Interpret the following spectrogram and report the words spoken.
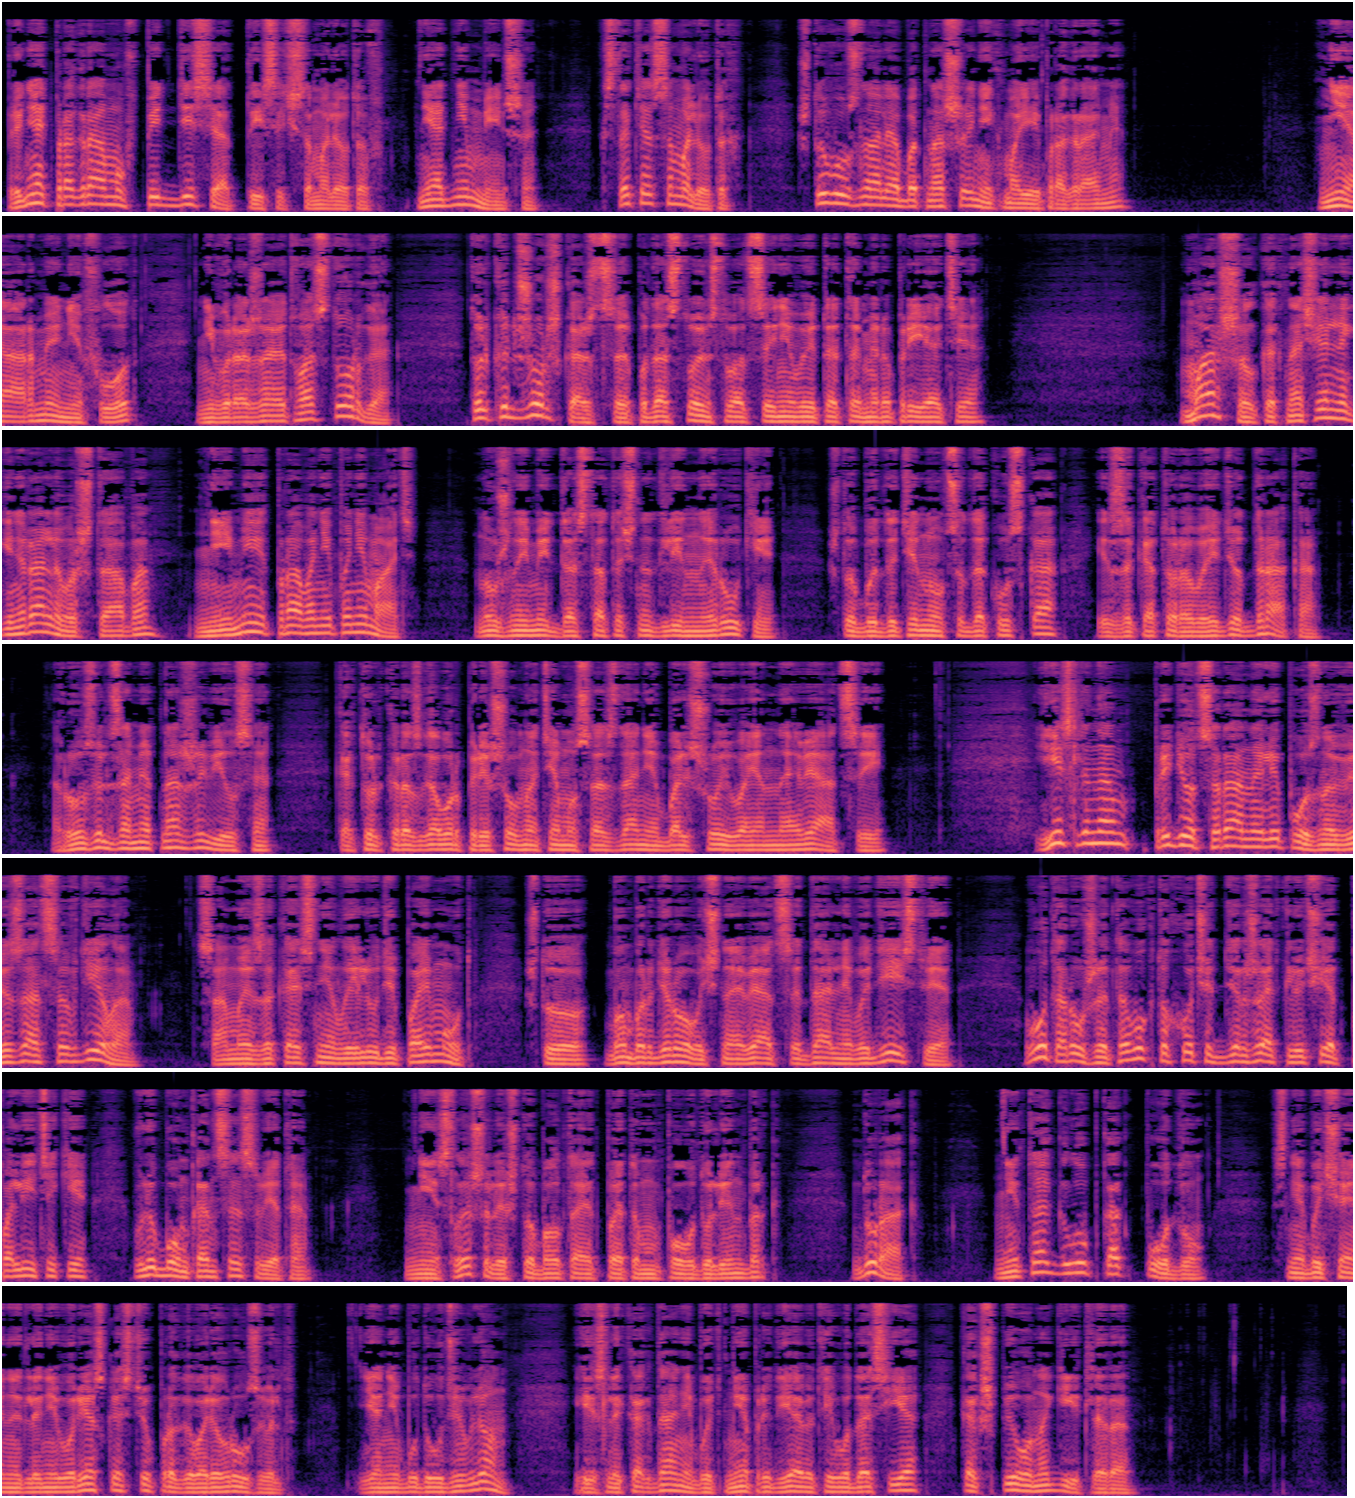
принять программу в пятьдесят тысяч самолетов, ни одним меньше. Кстати, о самолетах. Что вы узнали об отношении к моей программе? Ни армия, ни флот не выражают восторга. Только Джордж, кажется, по достоинству оценивает это мероприятие. Маршал, как начальник генерального штаба, не имеет права не понимать. Нужно иметь достаточно длинные руки, чтобы дотянуться до куска, из-за которого идет драка. Рузвельт заметно оживился, как только разговор перешел на тему создания большой военной авиации. Если нам придется рано или поздно ввязаться в дело, самые закоснелые люди поймут, что бомбардировочная авиация дальнего действия — вот оружие того, кто хочет держать ключи от политики в любом конце света. Не слышали, что болтает по этому поводу Линдберг? Дурак. Не так глуп, как подл. С необычайной для него резкостью проговорил Рузвельт. Я не буду удивлен, если когда-нибудь мне предъявят его досье как шпиона Гитлера.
